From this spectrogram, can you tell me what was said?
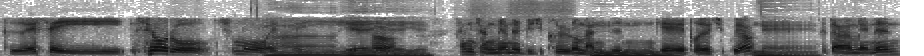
그 에세이 세월호 추모 아, 예, 에세이에서 예, 예. 한 장면을 뮤지컬로 만든 음. 게 보여지고요. 네. 그 다음에는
